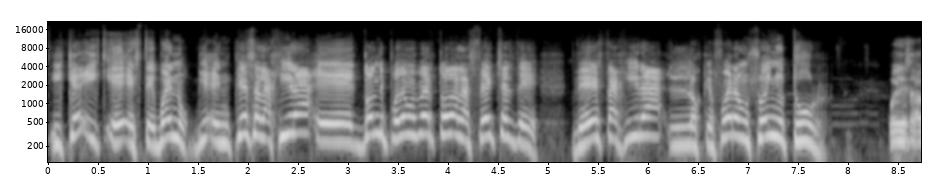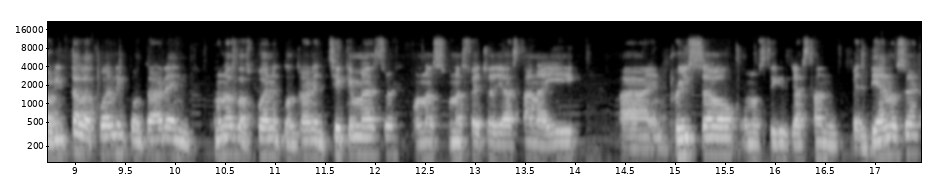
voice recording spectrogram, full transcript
¿Y qué? Y, este, bueno, empieza la gira. Eh, ¿Dónde podemos ver todas las fechas de, de esta gira? Lo que fuera un sueño tour. Pues ahorita las pueden encontrar en, unas las pueden encontrar en Ticketmaster, unas, unas fechas ya están ahí ah, en pre-sale, unos tickets ya están vendiéndose,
